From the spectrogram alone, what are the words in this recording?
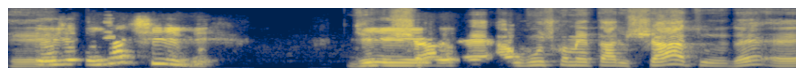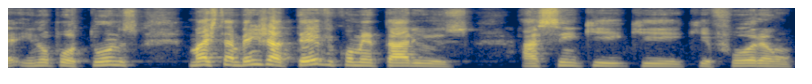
é eu, já, eu, já, tive. De chato, é, alguns comentários chatos, né? Inoportunos, mas também já teve comentários assim que, que, que foram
